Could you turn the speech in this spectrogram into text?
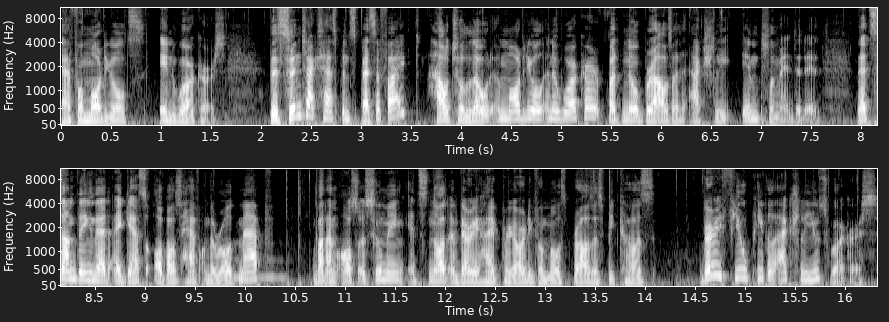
uh, for modules in workers. The syntax has been specified, how to load a module in a worker, but no browser has actually implemented it. That's something that I guess all browsers have on the roadmap, but I'm also assuming it's not a very high priority for most browsers because very few people actually use workers,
